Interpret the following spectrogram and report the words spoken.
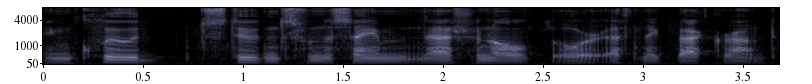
include students from the same national or ethnic background.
